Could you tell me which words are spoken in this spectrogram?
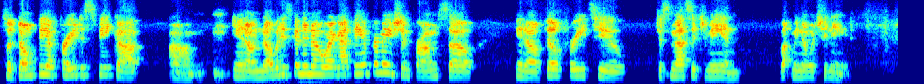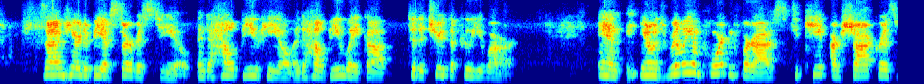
So don't be afraid to speak up. Um, you know, nobody's going to know where I got the information from. So, you know, feel free to just message me and let me know what you need. Because I'm here to be of service to you and to help you heal and to help you wake up to the truth of who you are. And, you know, it's really important for us to keep our chakras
